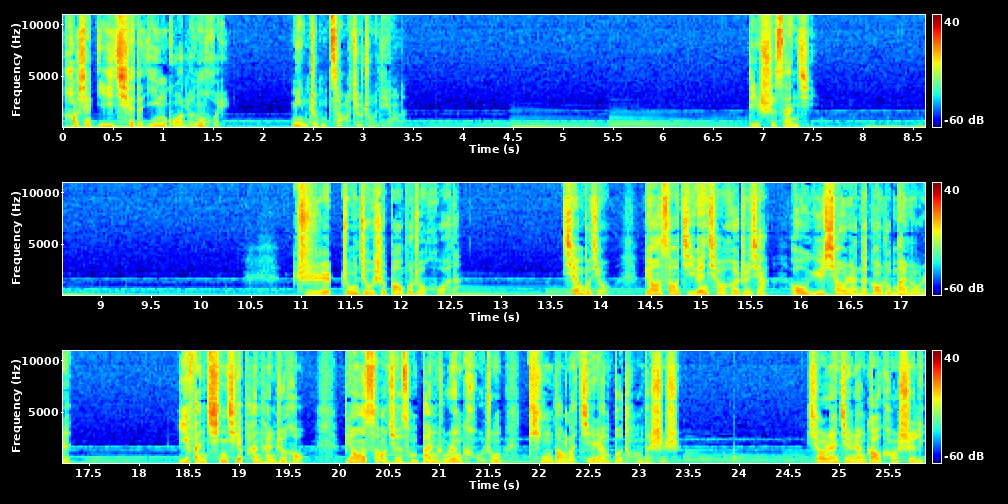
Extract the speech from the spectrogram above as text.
好像一切的因果轮回，命中早就注定了。第十三集，纸终究是包不住火的。前不久，表嫂机缘巧合之下偶遇小冉的高中班主任，一番亲切攀谈之后，表嫂却从班主任口中听到了截然不同的事实。小冉竟然高考失利，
